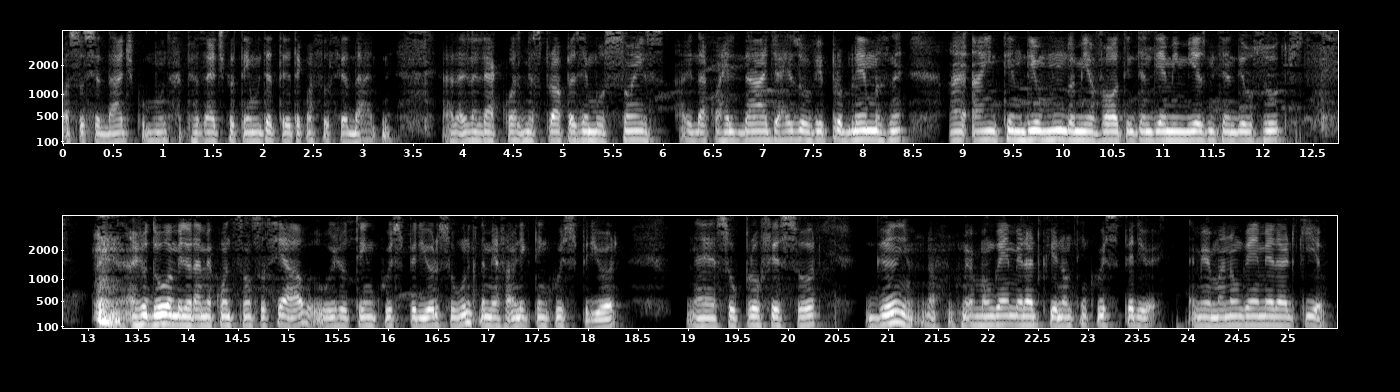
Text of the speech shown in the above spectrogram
com a sociedade, com o mundo, apesar de que eu tenho muita treta com a sociedade, né, a lidar com as minhas próprias emoções, a lidar com a realidade, a resolver problemas, né, a, a entender o mundo à minha volta, entender a mim mesmo, entender os outros, ajudou a melhorar minha condição social. Hoje eu tenho curso superior, sou o único da minha família que tem curso superior, né, sou professor, ganho, não, meu irmão ganha melhor do que eu, não tem curso superior, a minha irmã não ganha melhor do que eu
